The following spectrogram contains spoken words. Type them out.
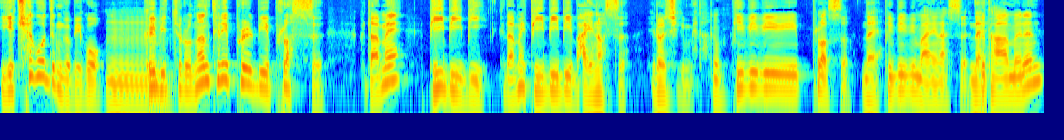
이게 최고 등급이고 음. 그 밑으로는 triple B 플러스, 그다음에 BBB, 그다음에 BBB 마이너스 이런 식입니다. 그럼 BBB 플러스, 네. BBB 마이너스. 네. 그 다음에는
